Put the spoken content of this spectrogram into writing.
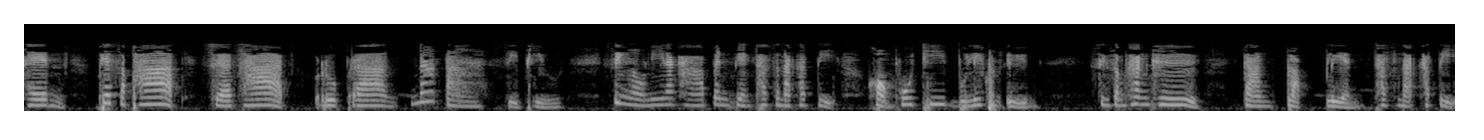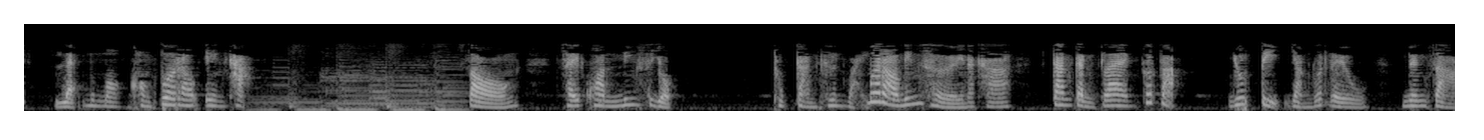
เช่น เพศสภาพ เชื้อชาติ รูปร่าง หน้าตา สีผิว สิ่งเหล่านี้นะคะ เป็นเพียงทัศนคติของผู้ที่บูลลี่คนอื่น สิ่งสำคัญคือ การปรับเปลี่ยนทัศนคติและมุมมองของตัวเราเองค่ะ 2. ใช้ความนิ่งสยบ ทุกการเคลื่อนไหว เมื่อเรานิ่งเฉยนะคะ การกลั่นแกล้งก็จะยุติอย่างรวดเร็ว เนื่องจาก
